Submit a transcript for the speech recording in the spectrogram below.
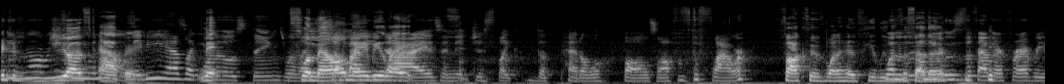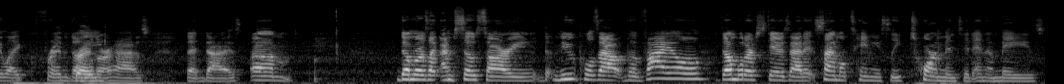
It There's no reason just you would know. happen. Maybe he has like one of those things where like Flamel, somebody maybe, like- dies and it just like the petal falls off of the flower. Fawkes is one of his. He loses One the the, feather. He loses the feather for every like friend Friend. Dumbledore has that dies. Um, Dumbledore's like, I'm so sorry. Newt pulls out the vial. Dumbledore stares at it, simultaneously tormented and amazed.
